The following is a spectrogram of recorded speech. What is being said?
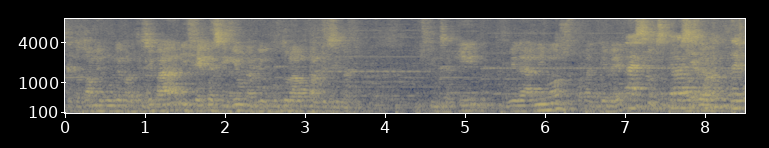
que tothom hi vulgui participar i fer que sigui un abril cultural participatiu. Doncs fins aquí, vida ànimos, per l'any que ve. Gràcies. De fet,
